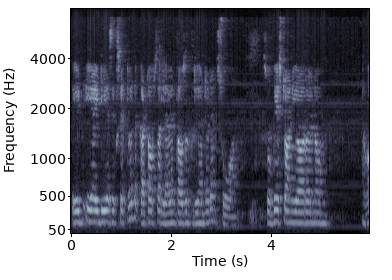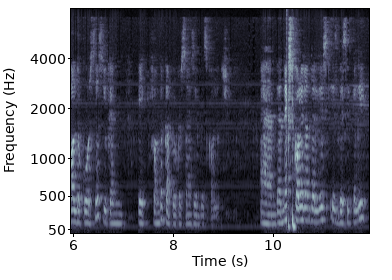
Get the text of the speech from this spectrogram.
AIDS etc the cutoffs are 11300 and so on. So based on your you know all the courses you can take from the computer science in this college. And the next college on the list is basically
